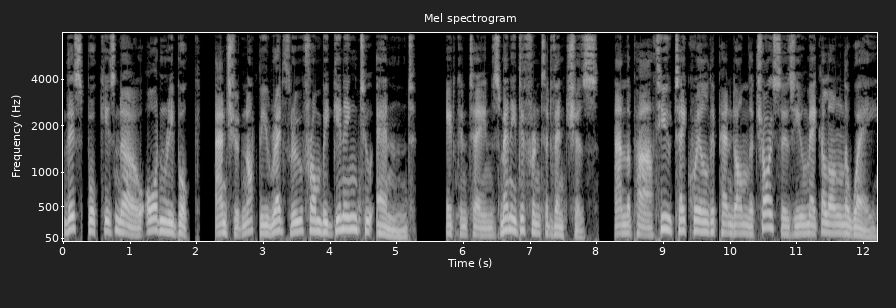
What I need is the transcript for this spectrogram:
This book is no ordinary book, and should not be read through from beginning to end. It contains many different adventures, and the path you take will depend on the choices you make along the way.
